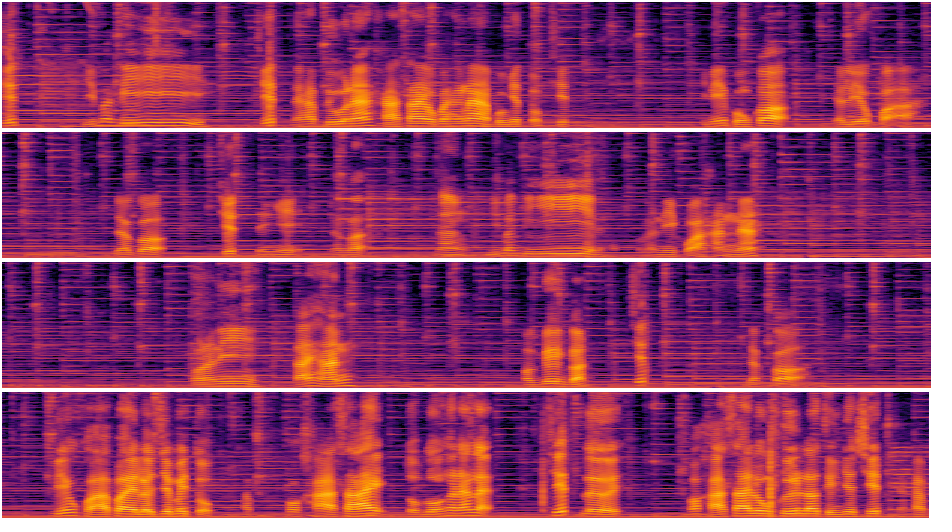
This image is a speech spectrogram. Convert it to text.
ชิดดีมากดีชิดนะครับดูนะขาซ้ายออกไปข้างหน้า ผมจะตบชิด ทีนี้ผมก็จะเลี้ยวขวา แล้วก็ชิดอย่างนี้แล้วก็นั่งดีมากดีนะครับกรณีขวาหันนะกรณีซ้ายหัน ออกเดินก่อนชิดแล้วก็เลี้ยวขวาไปเราจะไม่ตบครับพอขาซ้ายตบลงแค่นั้นแหละชิดเลย พอขาซ้ายลงพื้นเราถึงจะชิดนะครับ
